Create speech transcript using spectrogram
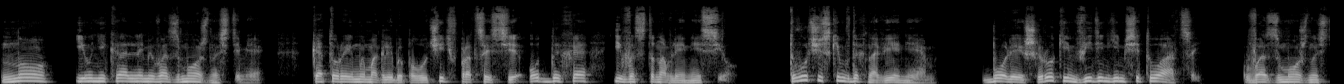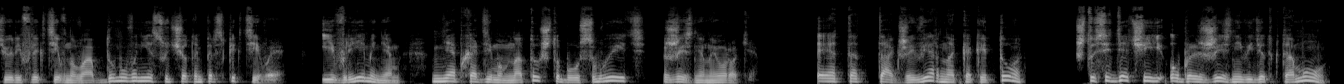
но и уникальными возможностями, которые мы могли бы получить в процессе отдыха и восстановления сил, творческим вдохновением, более широким видением ситуаций, возможностью рефлективного обдумывания с учетом перспективы и временем, необходимым на то, чтобы усвоить жизненные уроки. Это так же верно, как и то, что сидячий образ жизни ведет к тому,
